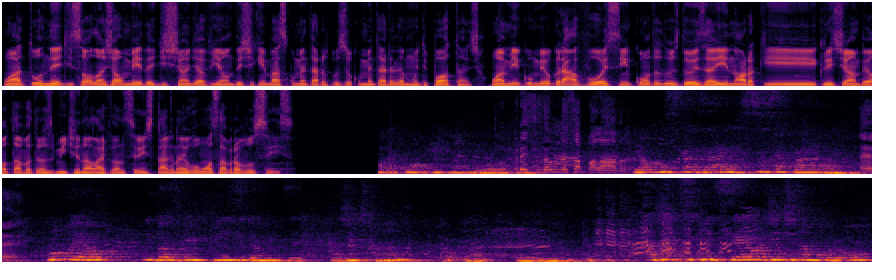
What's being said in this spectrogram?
uma turnê de Solange Almeida e de Xande Avião? Deixa aqui embaixo nos comentários, porque o seu comentário é muito importante. Um amigo meu gravou esse encontro dos dois aí na hora que Christian Bell estava transmitindo a live lá no seu Instagram. Eu vou mostrar para vocês. Tô precisando dessa palavra. E alguns casais se separam. É. Como eu, em 2015, 2016. A gente ama. É. A gente se conheceu, a gente namorou,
